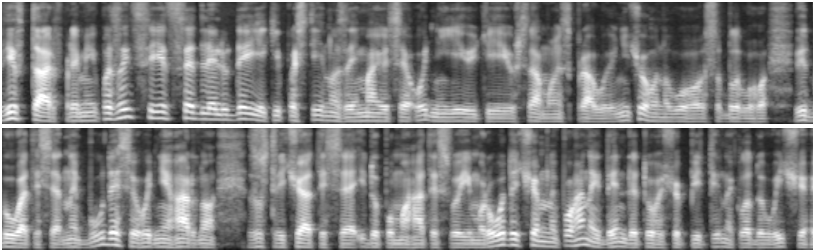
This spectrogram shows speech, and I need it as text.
Вівтар в прямій позиції це для людей, які постійно займаються однією тією ж самою справою. Нічого нового особливого відбуватися не буде. Сьогодні гарно зустрічатися і допомагати своїм родичам. Непоганий день для того, щоб піти на кладовище.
